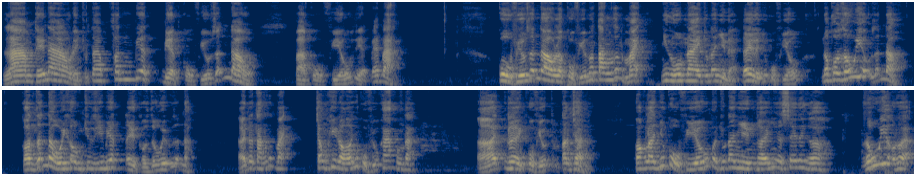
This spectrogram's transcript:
làm thế nào để chúng ta phân biệt biệt cổ phiếu dẫn đầu và cổ phiếu gì bét bảng. Cổ phiếu dẫn đầu là cổ phiếu nó tăng rất là mạnh nhưng hôm nay chúng ta nhìn này đây là những cổ phiếu nó có dấu hiệu dẫn đầu. Còn dẫn đầu hay không chưa gì biết đây có dấu hiệu dẫn đầu. Đấy nó tăng rất mạnh. Trong khi đó những cổ phiếu khác không tăng. Đấy, đây là cổ phiếu tăng trần. Hoặc là những cổ phiếu mà chúng ta nhìn thấy như CTG dấu hiệu thôi ạ.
